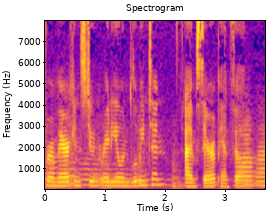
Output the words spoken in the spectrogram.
For American Student Radio in Bloomington, I'm Sarah Panfil.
